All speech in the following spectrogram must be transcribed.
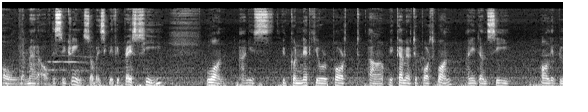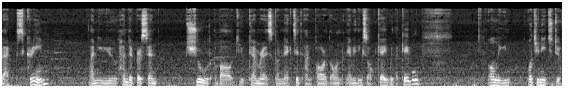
all the matter of the screen. So basically if you press C 1 and you, you connect your port uh, your camera to port 1 and you don't see only black screen and you 100% sure about your camera is connected and powered on and everything's okay with the cable. Only what you need to do.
